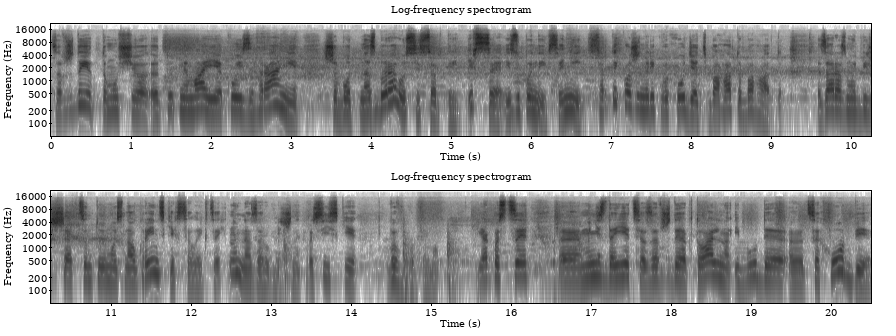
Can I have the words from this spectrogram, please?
Завжди, тому що е, тут немає якоїсь грані, щоб от назбирав усі сорти і все, і зупинився. Ні, сорти кожен рік виходять багато-багато. Зараз ми більше акцентуємось на українських селекціях, ну і на зарубіжних. Російські виводимо. Якось це е, мені здається завжди актуально і буде е, це хобі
